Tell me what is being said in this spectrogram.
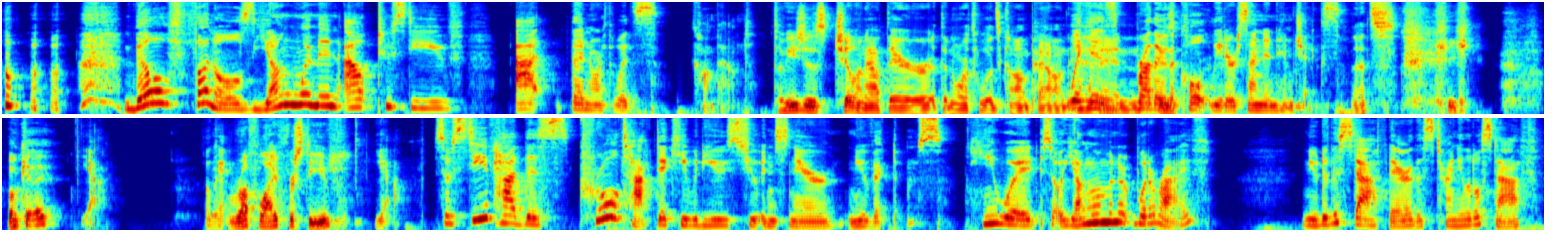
Bill funnels young women out to Steve at the Northwoods compound So he's just chilling out there at the Northwoods compound with and his brother, his- the cult leader, sending him chicks. That's okay. Yeah. Okay. Rough life for Steve. Yeah. So Steve had this cruel tactic he would use to ensnare new victims. He would, so a young woman would arrive, new to the staff there, this tiny little staff,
